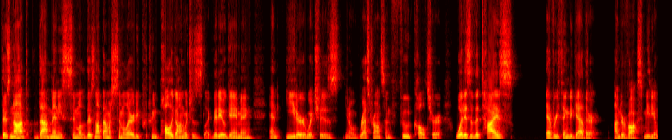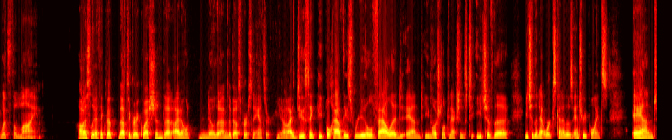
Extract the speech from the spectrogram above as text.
there's not that many similar there's not that much similarity between polygon which is like video gaming and eater which is you know restaurants and food culture. What is it that ties everything together under vox media? What's the line? Honestly i think that that's a great question that i don't know that i'm the best person to answer. You know i do think people have these real valid and emotional connections to each of the each of the networks kind of those entry points and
